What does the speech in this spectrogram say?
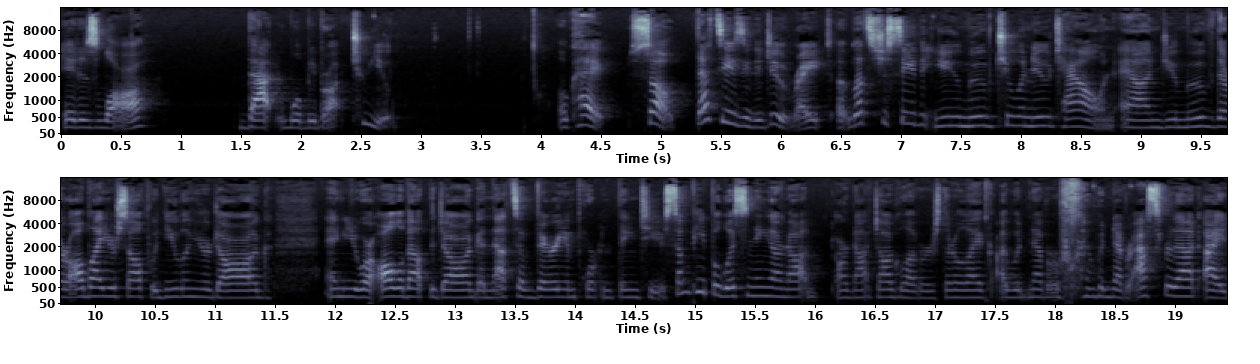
it is law that will be brought to you. Okay, so that's easy to do, right? Uh, let's just say that you move to a new town and you move there all by yourself with you and your dog and you are all about the dog and that's a very important thing to you. Some people listening are not are not dog lovers. They're like I would never I would never ask for that. I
